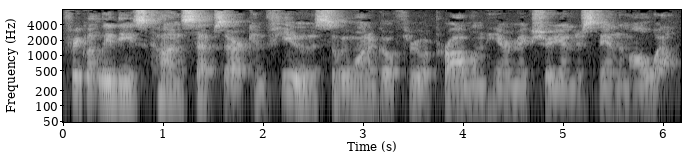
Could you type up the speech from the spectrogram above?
Frequently these concepts are confused, so we want to go through a problem here and make sure you understand them all well.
